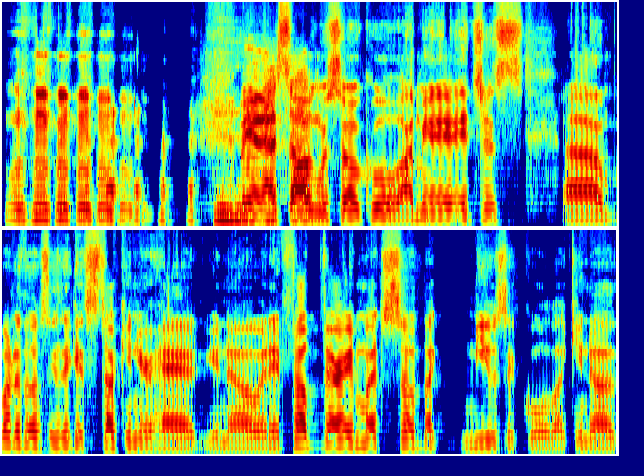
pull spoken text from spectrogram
but yeah, that song was so cool. I mean, it, it's just um, one of those things that gets stuck in your head, you know. And it felt very much so like musical. Like you know,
